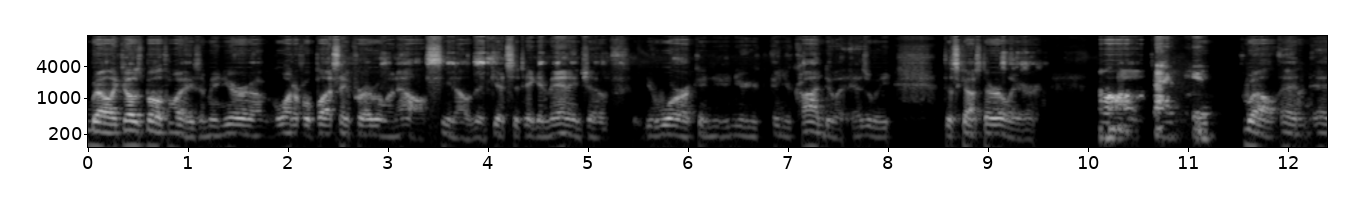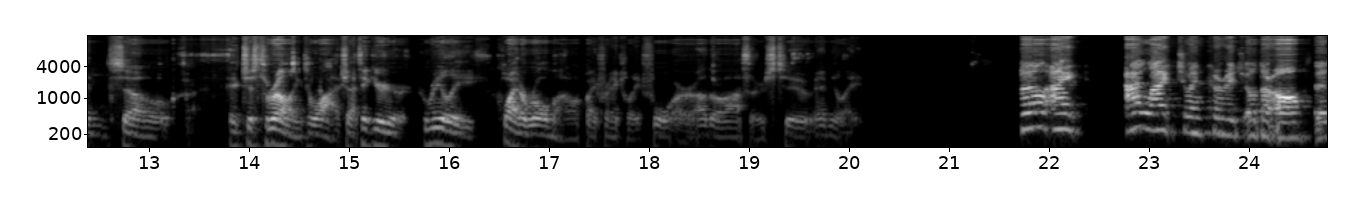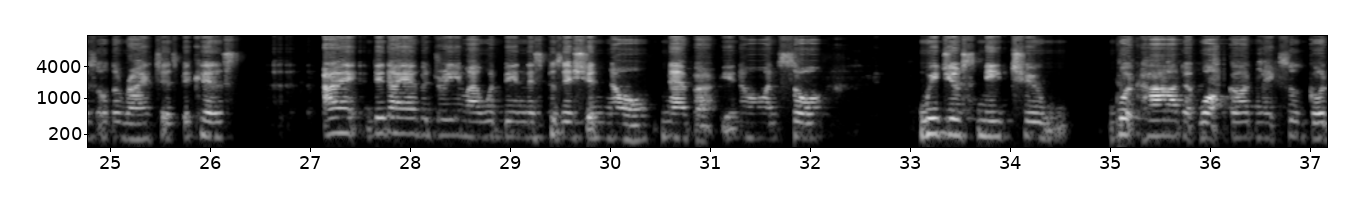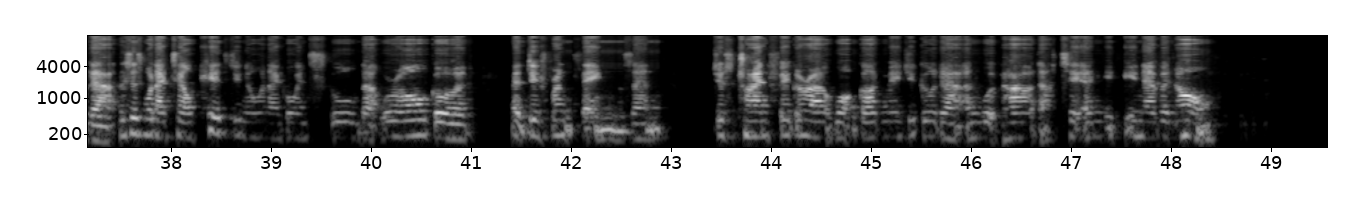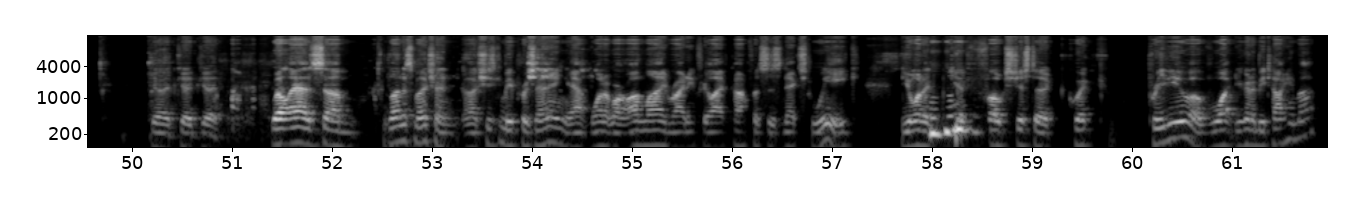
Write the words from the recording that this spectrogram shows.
Well, it goes both ways. I mean, you're a wonderful blessing for everyone else, you know, that gets to take advantage of your work and your and your conduit, as we discussed earlier. Oh, thank you. Well, and and so it's just thrilling to watch. I think you're really quite a role model, quite frankly, for other authors to emulate. Well, I I like to encourage other authors, other writers, because I did I ever dream I would be in this position? No, never. You know, and so we just need to work hard at what God makes us good at. This is what I tell kids, you know, when I go in school, that we're all good at different things and just try and figure out what God made you good at and work hard at it and you, you never know. Good, good, good. Well, as um, Glenys mentioned, uh, she's going to be presenting at one of our online Writing for Your Life conferences next week. Do you want to mm-hmm. give folks just a quick preview of what you're going to be talking about?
